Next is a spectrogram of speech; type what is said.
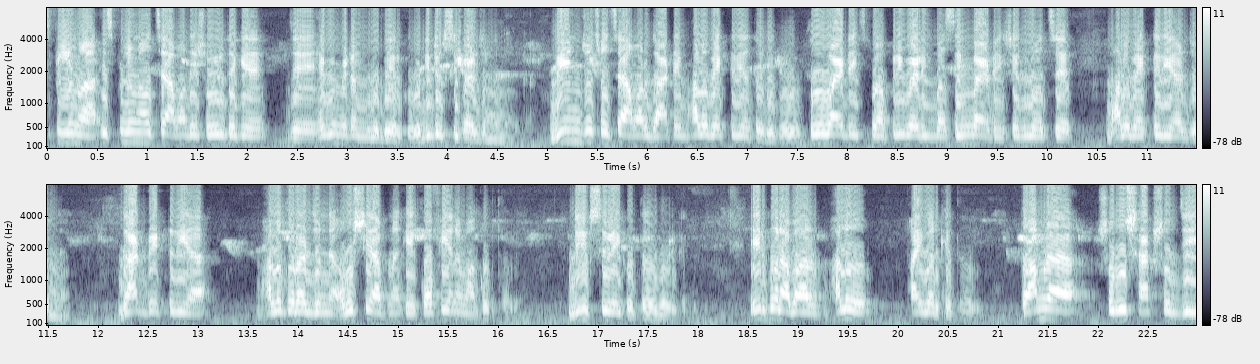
স্পিলুনা স্পিলুনা হচ্ছে আমাদের শরীর থেকে যে হেভি মেটালগুলো বের করবে ডিটক্সিফাইয়ের জন্য দরকার। গ্রিন জুস হচ্ছে আমার গাটে ভালো ব্যাকটেরিয়া তৈরি করবে। প্রোবায়োটিক্স বা প্রিবায়োটিক বা সিমবায়োটিক সেগুলো হচ্ছে ভালো ব্যাকটেরিয়ার জন্য। গাট ব্যাকটেরিয়া ভালো করার জন্য অবশ্যই আপনাকে কফি এনেমা করতে হবে। ডিটক্সিফাই করতে হবে বডিটাকে এরপর আবার ভালো ফাইবার খেতে হবে। তো আমরা সবুজ শাকসবজি,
